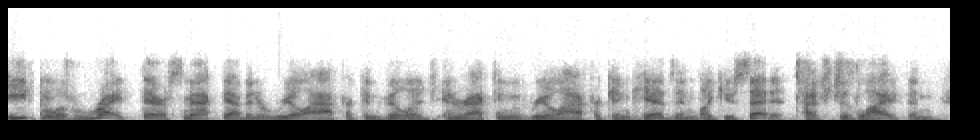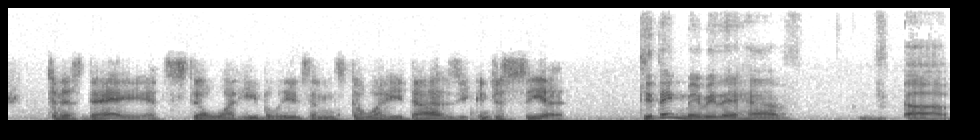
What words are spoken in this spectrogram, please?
Ethan was right there, smack dab in a real African village, interacting with real African kids, and like you said, it touched his life. And to this day, it's still what he believes in, and still what he does. You can just see it. Do you think maybe they have uh,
